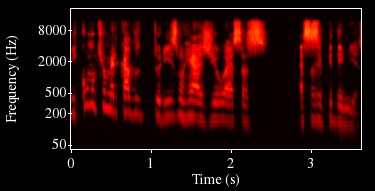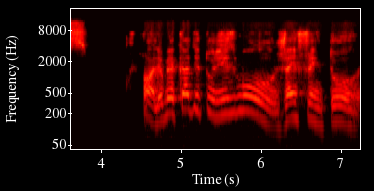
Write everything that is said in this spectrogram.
e como que o mercado do turismo reagiu a essas, essas epidemias? Olha, o mercado de turismo já enfrentou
